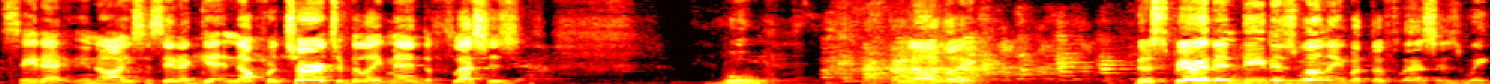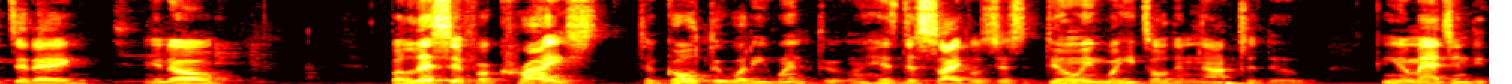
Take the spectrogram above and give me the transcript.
Say that, you know, I used to say that getting up for church and be like, man, the flesh is woo. You know, like the spirit indeed is willing, but the flesh is weak today, you know. But listen, for Christ to go through what he went through and his disciples just doing what he told them not to do can you imagine the,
